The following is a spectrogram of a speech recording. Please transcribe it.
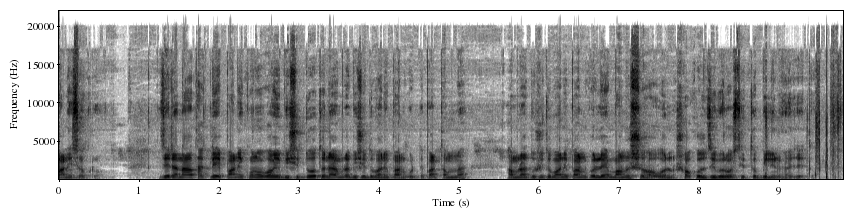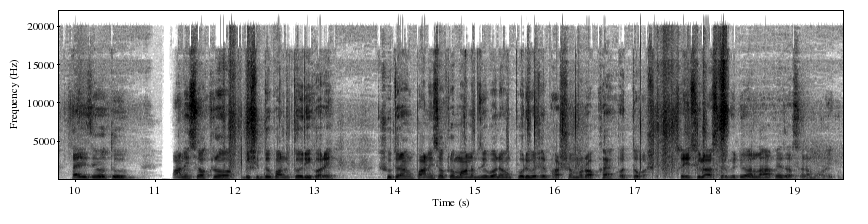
পানি চক্র যেটা না থাকলে পানি কোনোভাবেই বিশুদ্ধ হতো না, আমরা বিশুদ্ধ পানি পান করতে পারতাম না। আমরা দূষিত পানি পান করলে মানুষ সহ সকল জীবের অস্তিত্ব বিলীন হয়ে যেত। তাই যেহেতু পানিচক্র বিশুদ্ধ পানি তৈরি করে, সুতরাং পানিচক্র মানব জীবন এবং পরিবেশের ভারসাম্য রক্ষায় অত্যাবশ্যক। তো এই ছিল আজকের ভিডিও। আল্লাহ হাফেজ। আসসালামু আলাইকুম।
